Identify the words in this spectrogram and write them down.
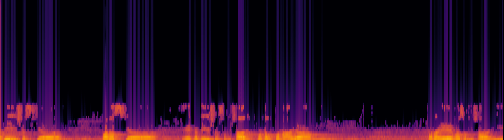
అదేశస్య పరస్య ఏకదేశ సంసారిత్వ కల్పనాయాం పర ఏవ సంసారీ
